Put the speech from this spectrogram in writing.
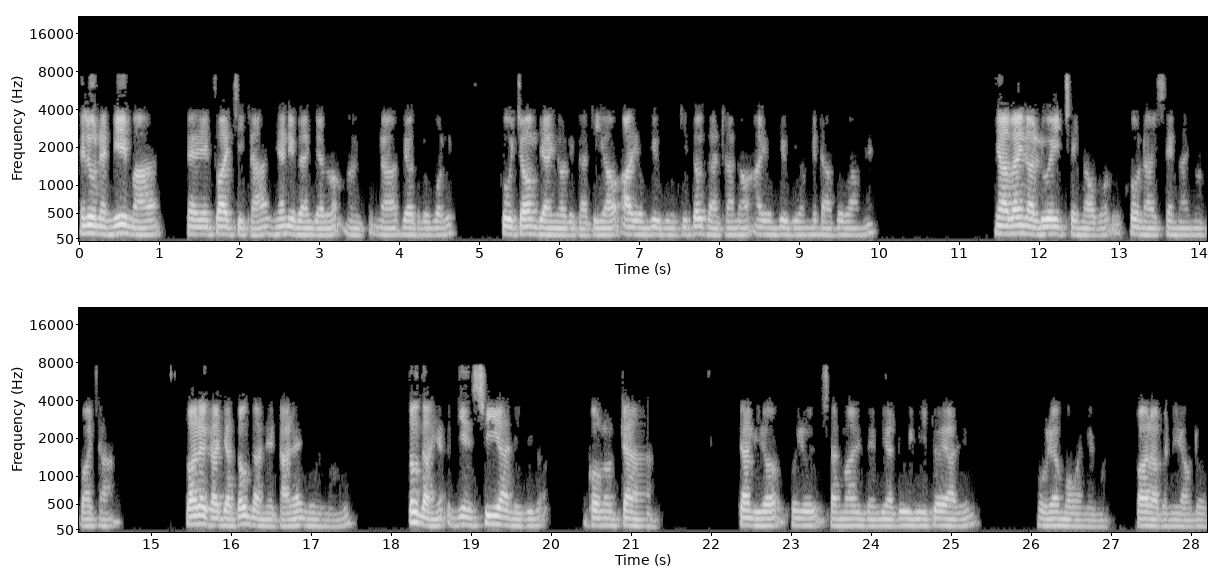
အဲ့လိုနဲ့နေ့မှလည်းသွားကြည့်တာညနေပိုင်းကျတော့ငါပြောသလိုပေါ့လေ။ကိုကြောင်းပြန်ရောဒီကဒီအောင်အာယုံပြုပြီးဒီသုတ်တန်ဌာနအာယုံပြုပြီးမေတ္တာပို့ပါမယ် ညပိုင်းတော့လူအိတ်ချိန်တော့ပေါ့ခုနိုင်10နိုင်တော့သွားကြသွားတဲ့ခါကျသုတ်တန်နဲ့ဒါလည်းနေမှာဘူးသုတ်တန်ရဲ့အပြင်စီးရနေပြီးတော့အကုန်လုံးတန်းတန်းပြီးတော့ဘုန်းကြီးဆံမလေးတင်ပြလူကြီးတွေ့ရတယ်ဟိုရဲမောဝင်နေမှာပါတာဘယ်နည်းအောင်တော့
